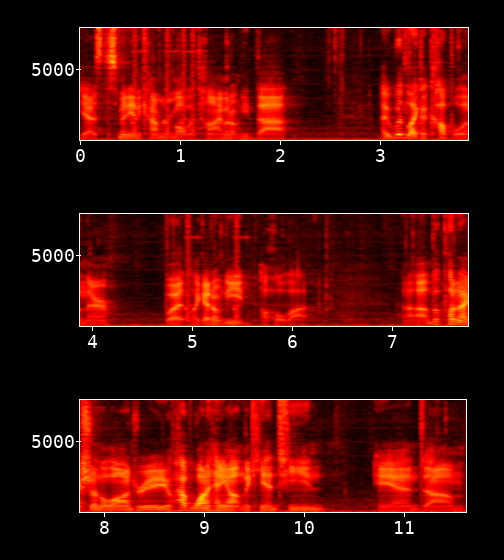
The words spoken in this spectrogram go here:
yeah, it's this many in the common room all the time. I don't need that. I would like a couple in there, but like I don't need a whole lot. Uh, I'm gonna put an extra in the laundry. You'll have one hang out in the canteen, and um,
